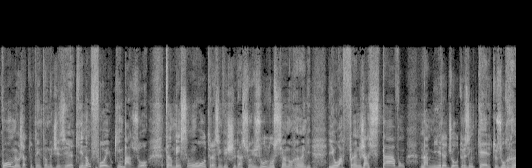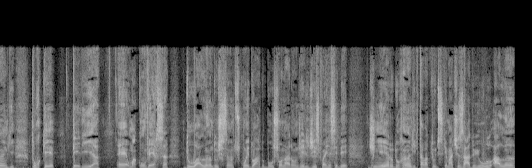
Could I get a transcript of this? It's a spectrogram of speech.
como eu já estou tentando dizer aqui, não foi. O que embasou também são outras investigações. O Luciano Hang e o Afrânio já estavam na mira de outros inquéritos. O Hang, porque teria é, uma conversa do Alan dos Santos com Eduardo Bolsonaro, onde ele diz que vai receber dinheiro do Hang, que estava tudo esquematizado, e o Alan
